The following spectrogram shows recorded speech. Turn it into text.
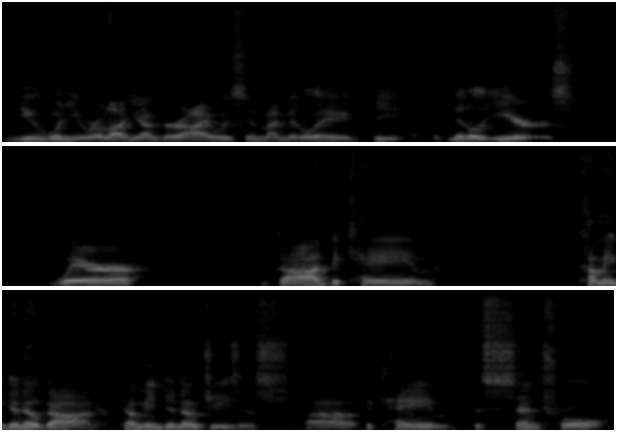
You, when you were a lot younger, I was in my middle age, middle years, where God became coming to know God, coming to know Jesus, uh, became the central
